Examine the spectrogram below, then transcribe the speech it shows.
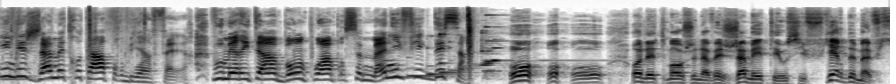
Il n'est jamais trop tard pour bien faire. Vous méritez un bon point pour ce magnifique dessin. Oh oh oh Honnêtement, je n'avais jamais été aussi fier de ma vie.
